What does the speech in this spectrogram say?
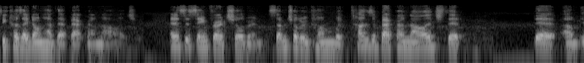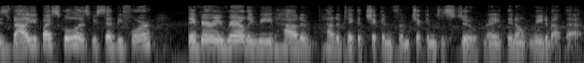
because I don't have that background knowledge. And it's the same for our children. Some children come with tons of background knowledge that that um, is valued by school, as we said before. They very rarely read how to how to take a chicken from chicken to stew, right? They don't read about that.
